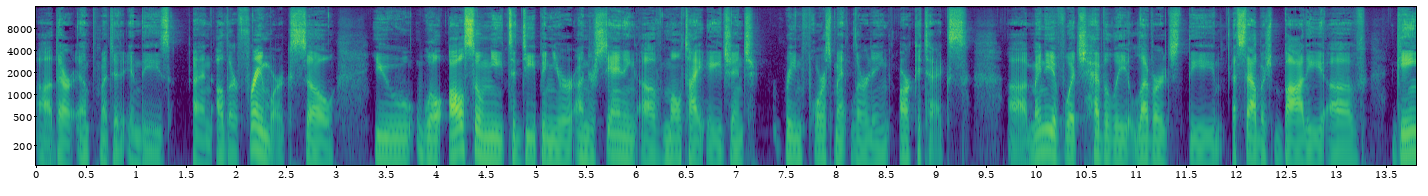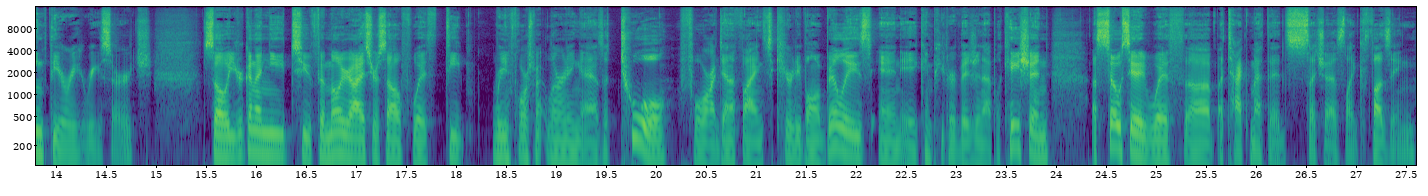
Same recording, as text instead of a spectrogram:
uh, that are implemented in these and other frameworks. So you will also need to deepen your understanding of multi agent reinforcement learning architects, uh, many of which heavily leverage the established body of game theory research. So you're going to need to familiarize yourself with deep reinforcement learning as a tool for identifying security vulnerabilities in a computer vision application associated with uh, attack methods such as like fuzzing.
